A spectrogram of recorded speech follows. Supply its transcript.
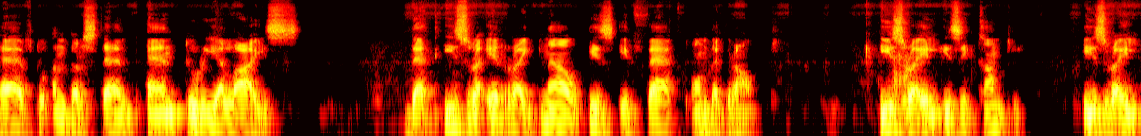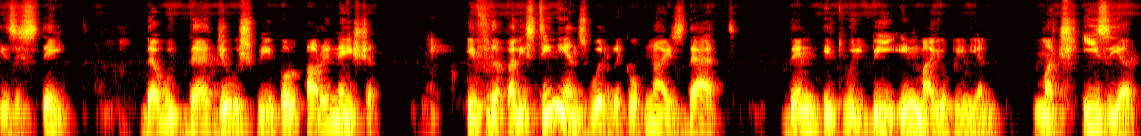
have to understand and to realize that Israel right now is a fact on the ground. Israel is a country. Israel is a state. The, the Jewish people are a nation. If the Palestinians will recognize that, then it will be, in my opinion, much easier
